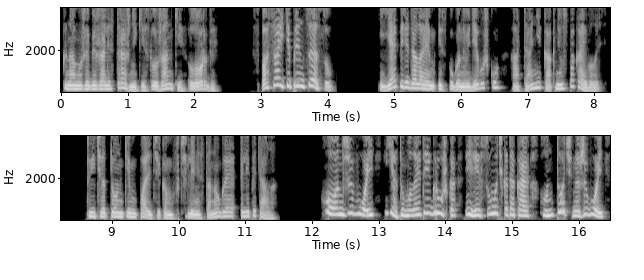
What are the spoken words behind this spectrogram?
К нам уже бежали стражники, служанки, лорды. «Спасайте принцессу!» Я передала им испуганную девушку, а та никак не успокаивалась. Тыча тонким пальчиком в членистоногое, лепетала. «Он живой! Я думала, это игрушка или сумочка такая. Он точно живой!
